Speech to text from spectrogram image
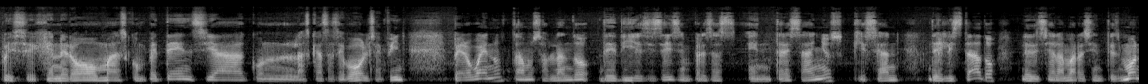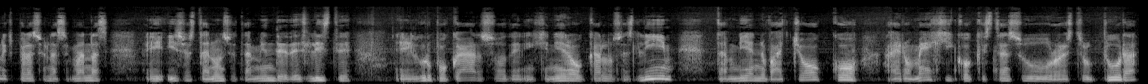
pues generó más competencia con las casas de bolsa, en fin. Pero bueno, estamos hablando de 16 empresas en tres años que se han deslistado. Le decía la más reciente es Monex, pero hace unas semanas eh, hizo este anuncio también de desliste el grupo Carso del ingeniero Carlos Slim, también Bachoco, Aeroméxico, que está en su reestructura,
